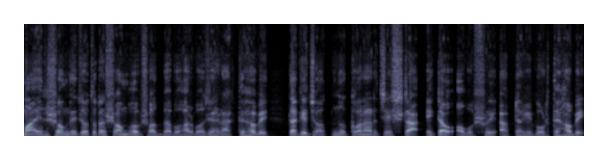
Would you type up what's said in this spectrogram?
মায়ের সঙ্গে যতটা সম্ভব সদ্ব্যবহার বজায় রাখতে হবে। তাকে যত্ন করার চেষ্টা, এটাও অবশ্যই আপনাকে করতে হবে।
